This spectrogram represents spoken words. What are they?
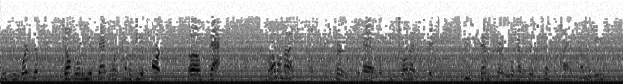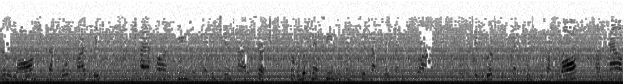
evening worship. Don't want to miss that. You want to come and be a part of that. Tomorrow night at 6.30, we'll have, let's see, tomorrow night at 6, Tuesday 7.30, we'll have a very special class. It's not going to be very long, it's about four to five weeks. It's a class on Jesus and the Gentile church. So we're looking at Jesus and the Gentile church as a bride. We'll take a look at the seven instances of the law, on how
